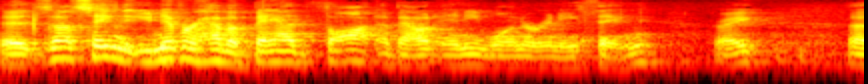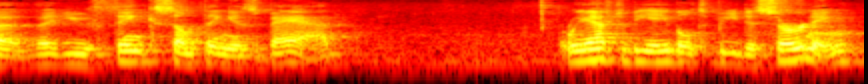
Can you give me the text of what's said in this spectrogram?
It's not saying that you never have a bad thought about anyone or anything, right? Uh, that you think something is bad. We have to be able to be discerning,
